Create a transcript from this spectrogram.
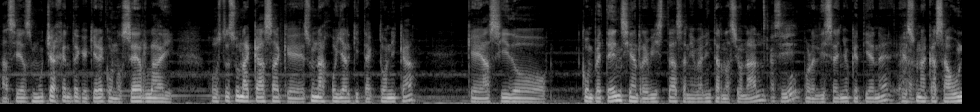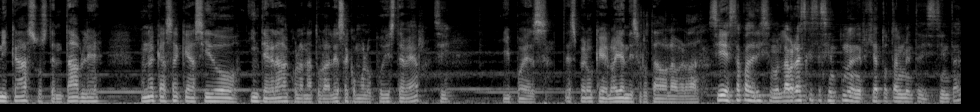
Así es, mucha gente que quiere conocerla y justo es una casa que es una joya arquitectónica que ha sido competencia en revistas a nivel internacional ¿Así? por el diseño que tiene. Es una casa única, sustentable, una casa que ha sido integrada con la naturaleza como lo pudiste ver Sí. y pues espero que lo hayan disfrutado la verdad. Sí, está padrísimo. La verdad es que se siente una energía totalmente distinta.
